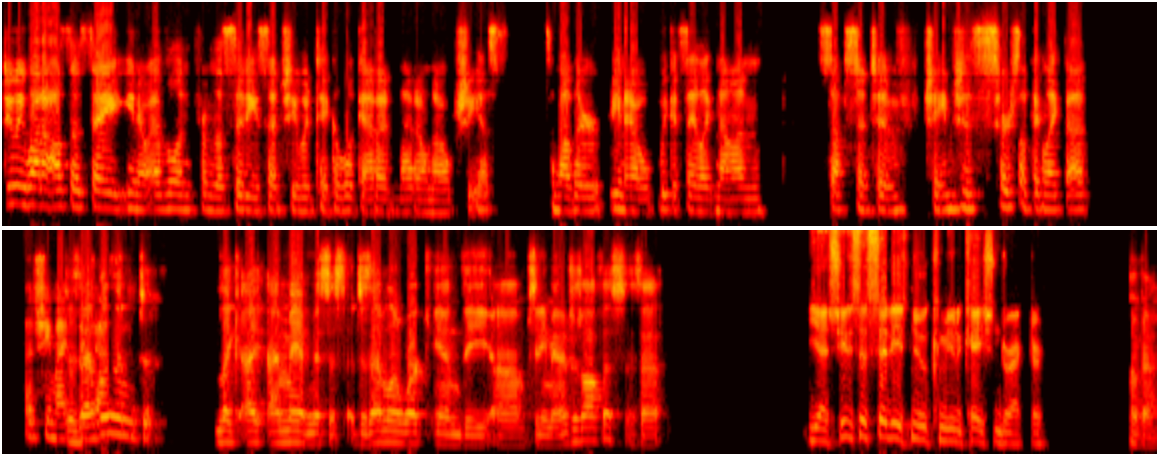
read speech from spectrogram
do we want to also say, you know, Evelyn from the city said she would take a look at it, and I don't know if she has some other, you know, we could say like non-substantive changes or something like that that she might Does suggest. Evelyn, like, I, I may have missed this. Does Evelyn work in the um, city manager's office? Is that Yeah, she's the city's new communication director. okay?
